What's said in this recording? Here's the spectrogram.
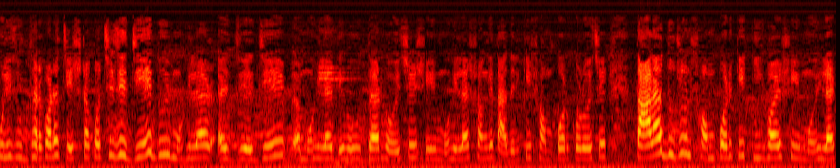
পুলিশ উদ্ধার করার চেষ্টা করছে যে যে দুই মহিলার যে মহিলার দেহ উদ্ধার হয়েছে, সেই মহিলার সঙ্গে তাদের কি সম্পর্ক রয়েছে, তারা দুজন সম্পর্কে কি হয় সেই মহিলার,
